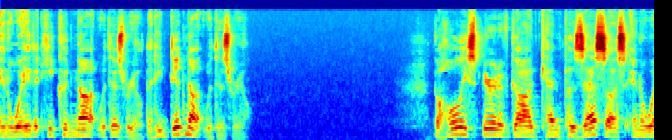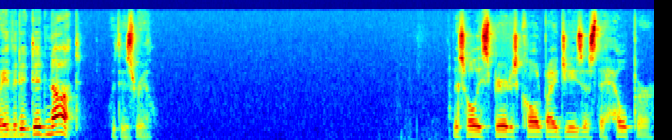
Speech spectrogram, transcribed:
in a way that he could not with Israel, that he did not with Israel. The Holy Spirit of God can possess us in a way that it did not with Israel. This Holy Spirit is called by Jesus the Helper.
